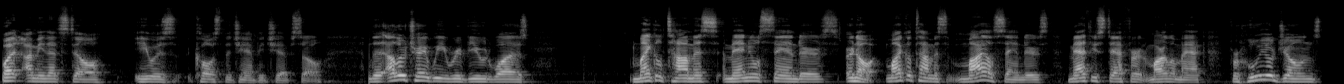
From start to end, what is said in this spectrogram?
but I mean that's still he was close to the championship. So the other trade we reviewed was Michael Thomas, Emmanuel Sanders, or no, Michael Thomas, Miles Sanders, Matthew Stafford, Marlon Mack for Julio Jones,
